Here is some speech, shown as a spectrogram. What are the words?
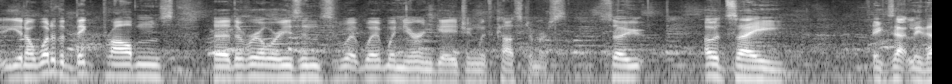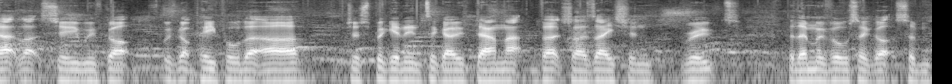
you know, what are the big problems, uh, the real reasons when you're engaging with customers? So I would say exactly that, like Stu, we've got, we've got people that are just beginning to go down that virtualization route, but then we've also got some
